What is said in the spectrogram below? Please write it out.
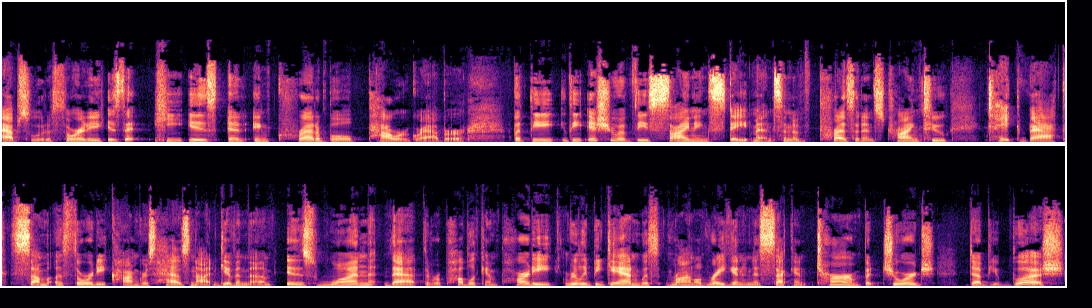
absolute authority, is that he is an incredible power grabber. But the, the issue of these signing statements and of presidents trying to take back some authority Congress has not given them is one that the Republican Party really began with Ronald Reagan in his second term, but George W. Bush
